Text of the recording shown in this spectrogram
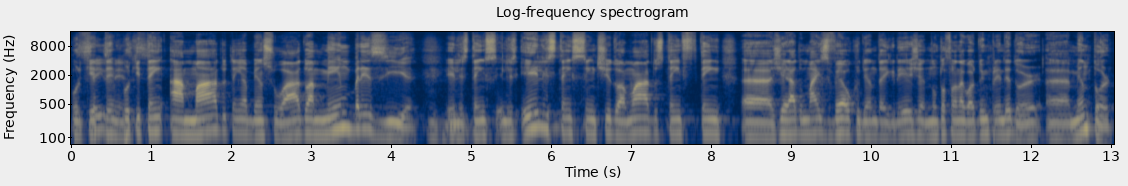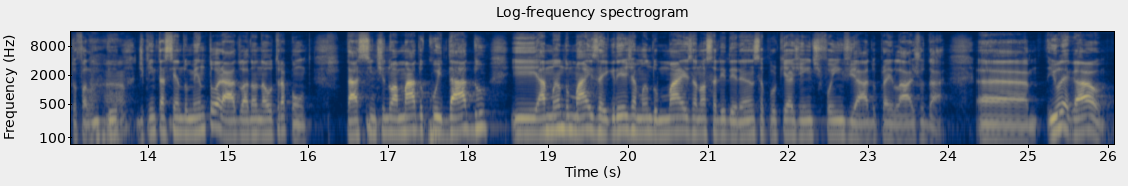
porque tem, porque tem amado, tem abençoado a membresia. Uhum. Eles, têm, eles, eles têm se sentido amados, têm, têm uh, gerado mais velcro dentro da igreja não estou falando agora do empreendedor uh, mentor, estou falando uhum. do, de quem está sendo mentorado lá na outra ponta. Está se sentindo amado, cuidado e amando mais a igreja, amando mais a nossa liderança, porque a gente foi enviado para ir lá ajudar. Uh, e o legal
